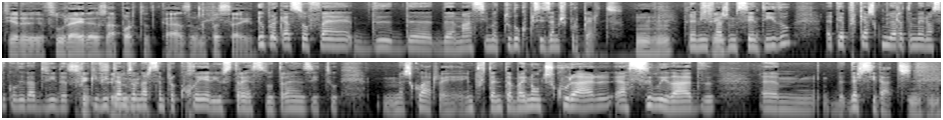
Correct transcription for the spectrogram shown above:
ter floreiras à porta de casa ou no passeio. Eu, por acaso, sou fã de- de- da máxima tudo o que precisamos por perto. Uhum, Para mim sim. faz-me sentido, até porque acho que melhora também a nossa qualidade de vida, Sim, porque sem evitamos andar sempre a correr e o stress do trânsito. Mas, claro, é importante também não descurar a acessibilidade hum, das cidades. Uhum.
